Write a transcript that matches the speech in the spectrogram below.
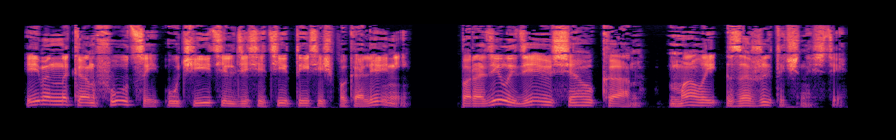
Именно Конфуций, учитель десяти тысяч поколений, породил идею Сяокан, малой зажиточности.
